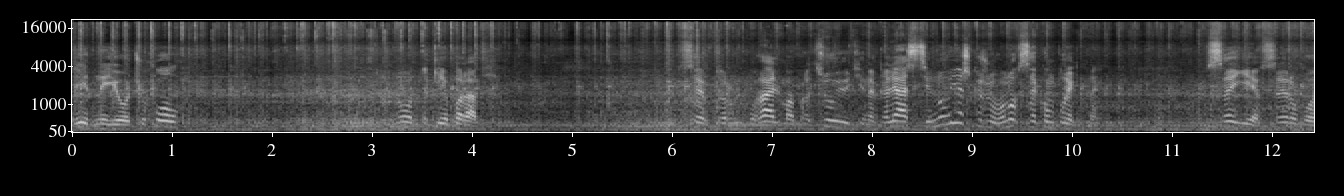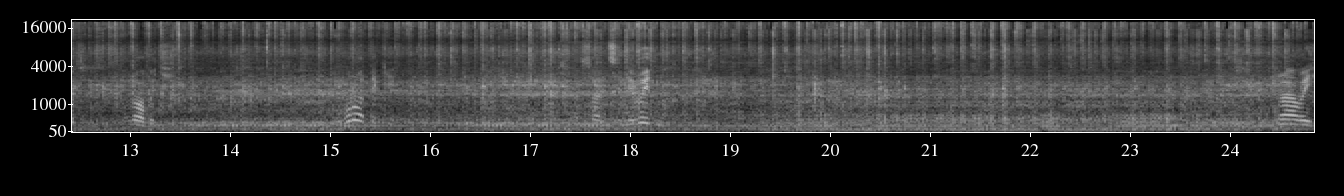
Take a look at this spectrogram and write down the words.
рідний його чохол. Ну от такий апарат. Все гальма працюють і на колясці. Ну я ж кажу, воно все комплектне. Все є, все робот робить. Воротики. На сонці не видно. Правий.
